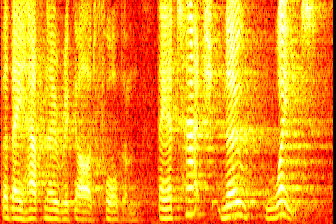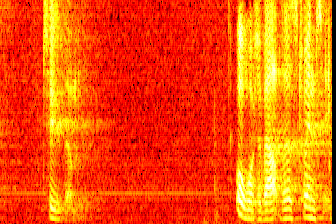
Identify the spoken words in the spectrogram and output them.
but they have no regard for them. They attach no weight to them. Or what about verse 20?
